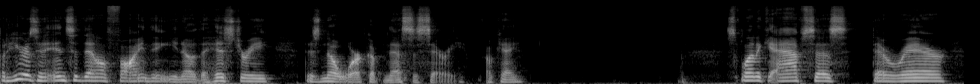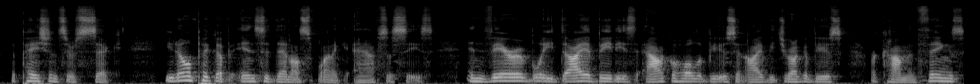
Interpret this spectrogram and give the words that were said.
But here's an incidental finding. You know the history. There's no workup necessary. Okay? Splenic abscess, they're rare. The patients are sick. You don't pick up incidental splenic abscesses. Invariably, diabetes, alcohol abuse, and IV drug abuse are common things.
